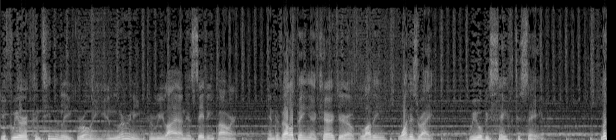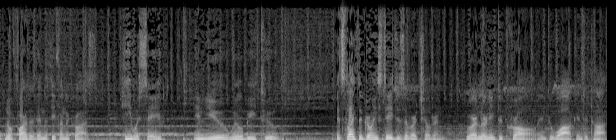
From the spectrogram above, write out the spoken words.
if we are continually growing and learning to rely on His saving power and developing a character of loving what is right, we will be safe to save. Look no farther than the thief on the cross. He was saved, and you will be too. It's like the growing stages of our children who are learning to crawl and to walk and to talk.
